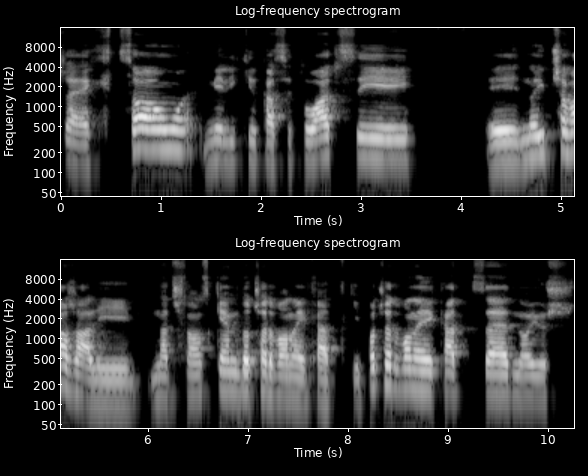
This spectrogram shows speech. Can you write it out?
że chcą, mieli kilka sytuacji, y, no i przeważali nad Śląskiem do czerwonej kartki. Po czerwonej kartce no już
